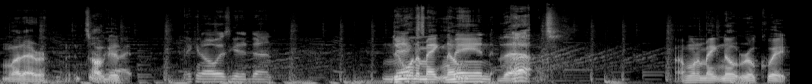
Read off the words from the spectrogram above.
whatever. It's all good. Right. They can always get it done. Do want to make note that up. I want to make note real quick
